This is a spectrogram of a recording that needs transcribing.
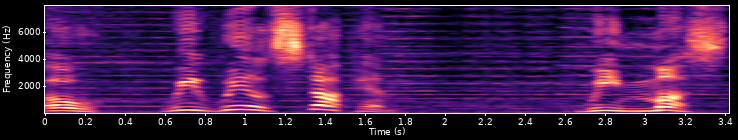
Oh, we will stop him. We must.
